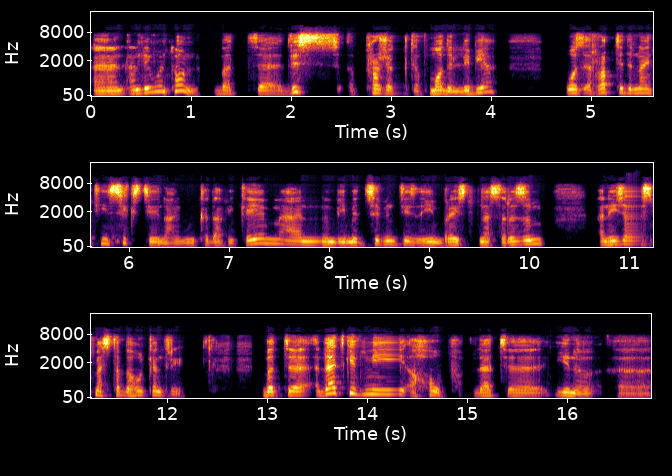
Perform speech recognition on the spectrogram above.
And, and they went on. But uh, this project of modern Libya was erupted in 1969 when Gaddafi came. And in the mid 70s, he embraced Nasserism and he just messed up the whole country. But uh, that gave me a hope that, uh, you know, uh,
